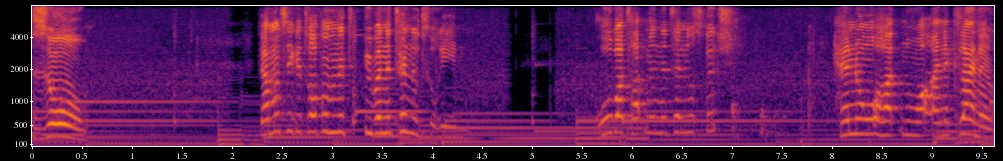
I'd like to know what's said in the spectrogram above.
So. Wir haben uns hier getroffen, um über Nintendo zu reden. Robert hat eine Nintendo Switch. Henno hat nur eine kleine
